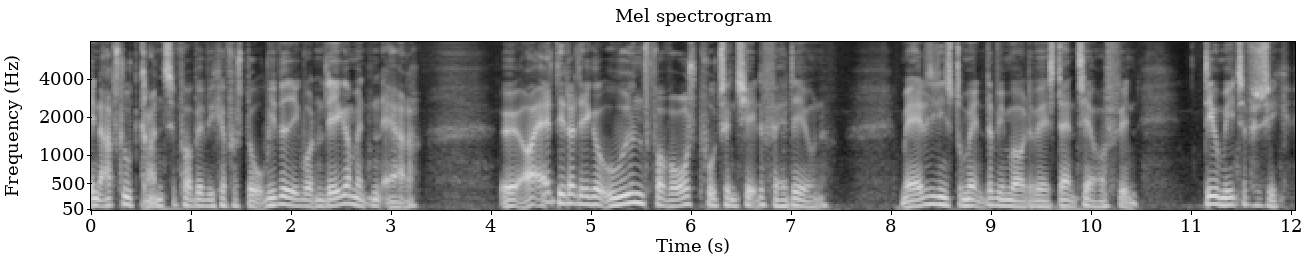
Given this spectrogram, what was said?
en absolut grænse for, hvad vi kan forstå. Vi ved ikke, hvor den ligger, men den er der. Øh, og alt det, der ligger uden for vores potentielle fatteevne, med alle de instrumenter, vi måtte være i stand til at opfinde, det er jo metafysik.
